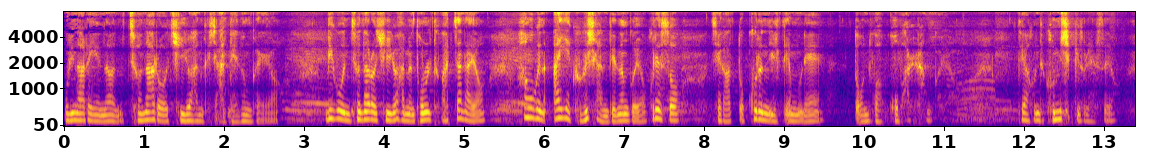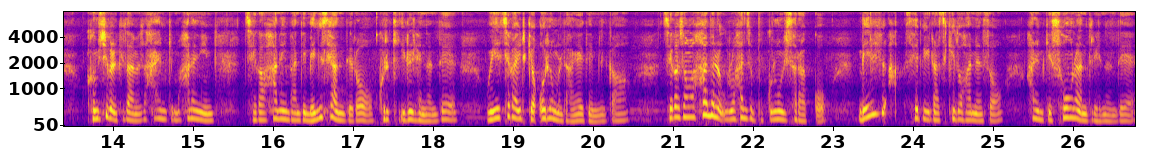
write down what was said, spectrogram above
우리나라에는 전화로 진료하는 것이 안 되는 거예요. 미국은 전화로 진료하면 돈을 더 받잖아요. 한국은 아예 그것이 안 되는 거예요. 그래서 제가 또 그런 일 때문에 또 누가 고발을 한 거예요. 제가 근데 금식 기도를 했어요. 금식을 기도하면서 하나님께 하나님 제가 하나님한테 맹세한 대로 그렇게 일을 했는데 왜 제가 이렇게 어려움을 당해야 됩니까? 제가 정말 하늘을 우러 한점 부끄러움을 살았고 매일 새벽에 일어나서 기도하면서 하나님께 서운한 일을 했는데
